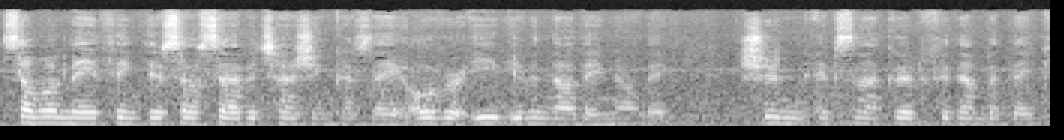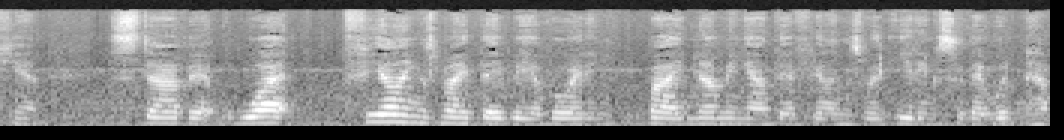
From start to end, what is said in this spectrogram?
someone may think they're self sabotaging because they overeat even though they know they shouldn't. It's not good for them, but they can't stop it. What feelings might they be avoiding by numbing out their feelings with eating so they wouldn't have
